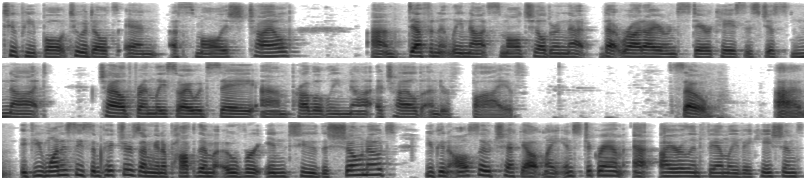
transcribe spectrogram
two people, two adults, and a smallish child. Um, definitely not small children. That that wrought iron staircase is just not child friendly. So I would say um, probably not a child under five. So um, if you want to see some pictures, I'm going to pop them over into the show notes. You can also check out my Instagram at Ireland Family Vacations.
